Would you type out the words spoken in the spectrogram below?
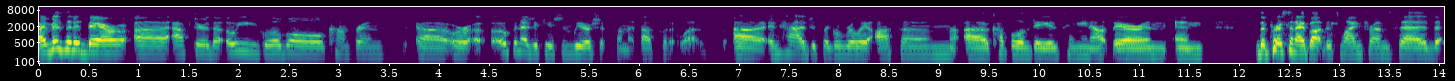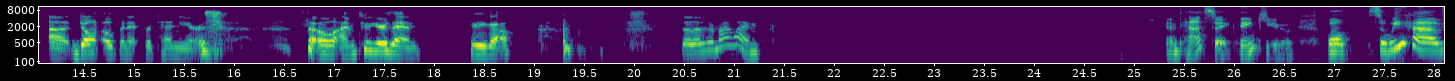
I visited there uh, after the OE Global Conference uh, or Open Education Leadership Summit, that's what it was, and had just like a really awesome couple of days hanging out there. And, and the person I bought this wine from said, don't open it for 10 years. so I'm two years in. Here you go. so those are my wines. Fantastic, thank you. Well, so we have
